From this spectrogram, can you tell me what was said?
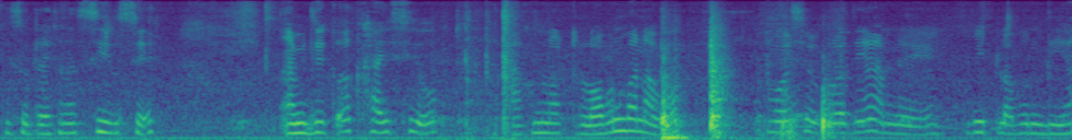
কিছুটা এখানে সিলছে। আমি দুই খাইছিও এখন একটা লবণ বানাবো। মরিচের গুঁড়া দিয়ে আমি বিট লবণ দিয়া।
